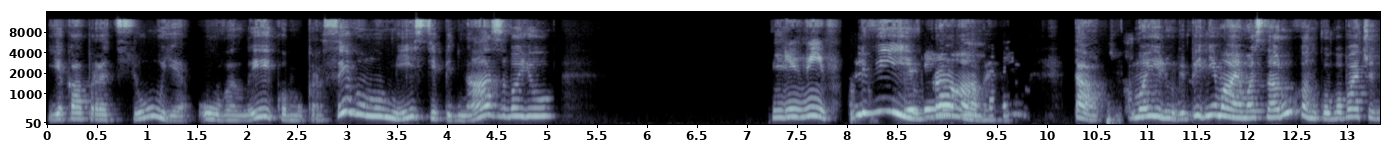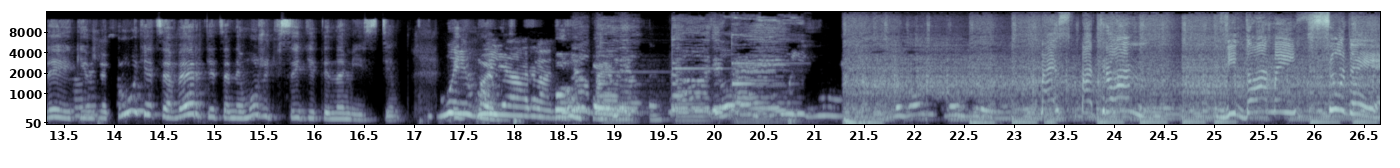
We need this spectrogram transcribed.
яка працює у великому, красивому місті під назвою Львів. Львів, правильно. Так, мої любі, піднімаємось на руханку, бо бачу, деякі вже крутяться, вертяться, не можуть всидіти на місці. Порухаємося. Пес патрон відомий всюди.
